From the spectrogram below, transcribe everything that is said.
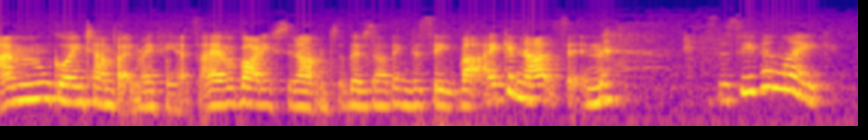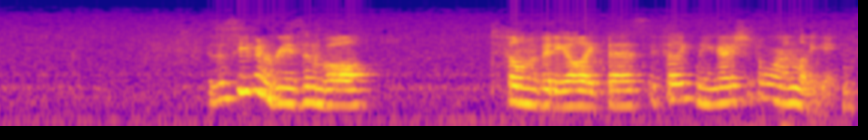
I'm going to unbutton my pants. I have a bodysuit on, so there's nothing to see, but I cannot sit in. this. is this even like, is this even reasonable to film a video like this? I feel like maybe I should have worn leggings.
